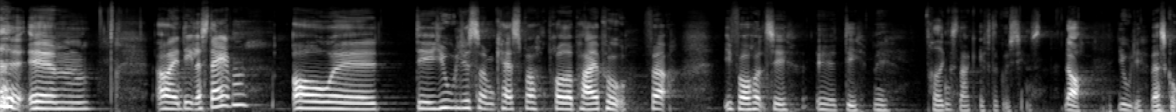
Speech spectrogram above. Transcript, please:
øhm, og er en del af staben. Og øh, det er Julie, som Kasper prøvede at pege på før, i forhold til øh, det med prædikensnak efter gudstjenesten. Nå, Julie, værsgo.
